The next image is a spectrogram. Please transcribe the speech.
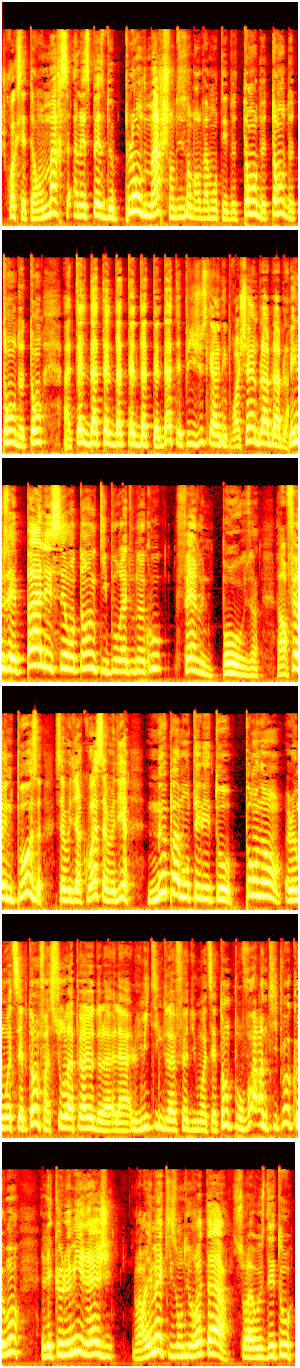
je crois que c'était en mars, un espèce de plan de marche en disant bah, on va monter de temps, de temps, de temps, de temps, à telle date, telle date, telle date, telle date, et puis jusqu'à l'année prochaine, blablabla. Mais ils nous avaient pas laissé entendre qu'ils pourraient tout d'un coup faire une pause. Alors faire une pause, ça veut dire quoi? Ça veut dire ne pas monter les taux pendant le mois de septembre, enfin sur la période de la, le meeting de la fête du mois de septembre, pour voir un petit peu comment l'économie réagit. Alors les mecs, ils ont du retard sur la hausse des taux.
